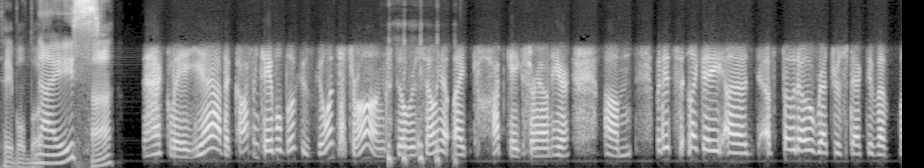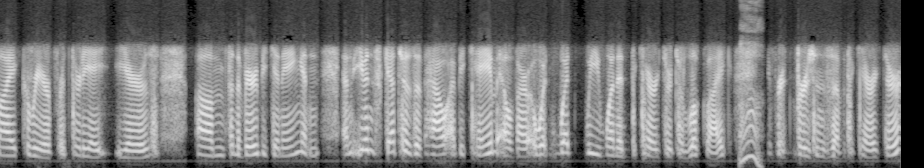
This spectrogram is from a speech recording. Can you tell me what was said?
table book. Nice. Huh? Exactly. Yeah, the coffin table book is going strong. Still, we're selling it like hotcakes around here. Um, but it's like a, a a photo retrospective of my career for 38 years, um, from the very beginning, and and even sketches of how I became Elvira, what what we wanted the character to look like, Oh. different versions of the character,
